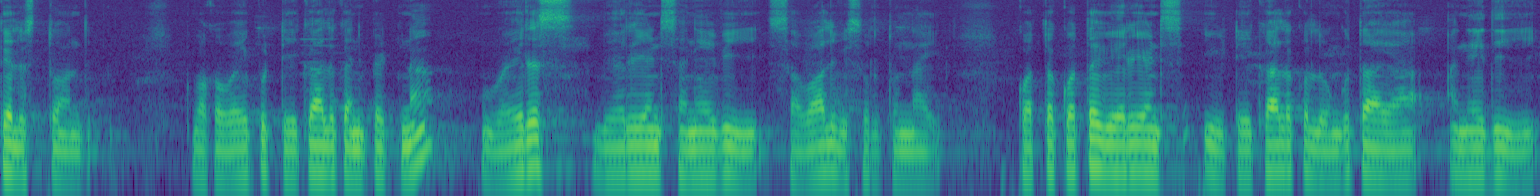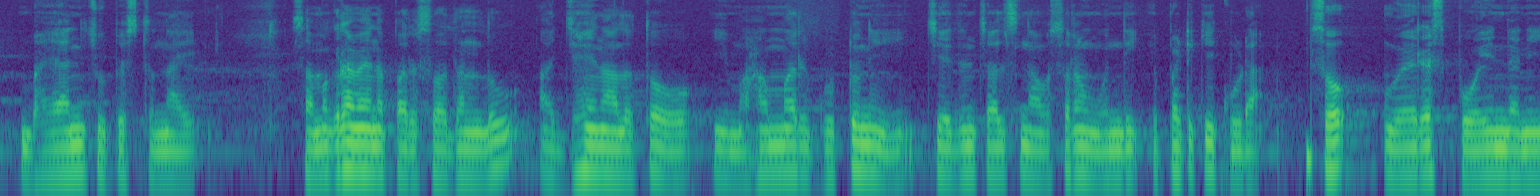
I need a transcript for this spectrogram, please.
తెలుస్తోంది. ఒకవైపు టీకాలు కనిపెట్టిన వైరస్ వేరియంట్స్ అనేవి సవాలు విసురుతున్నాయి. కొత్త కొత్త వేరియంట్స్ ఈ టీకాలకు లొంగుతాయా అనేది భయాన్ని చూపిస్తున్నాయి. సమగ్రమైన పరిశోధనలు అధ్యయనాలతో ఈ మహమ్మారి గుట్టుని ఛేదించాల్సిన అవసరం ఉంది ఇప్పటికీ కూడా. సో వైరస్ పోయిందని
